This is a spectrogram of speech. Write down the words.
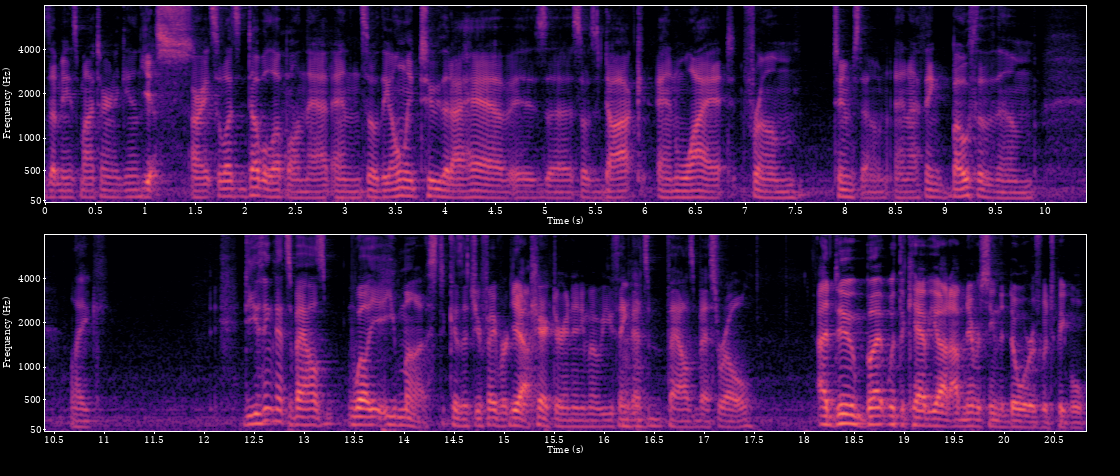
does that mean it's my turn again? Yes. All right, so let's double up on that. And so the only two that I have is uh, so it's Doc and Wyatt from Tombstone, and I think both of them, like. Do you think that's Val's? Well, you must because it's your favorite Yeah. character in any movie. You think Mm-hmm. that's Val's best role? I do, but with the caveat, I've never seen The Doors, which people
